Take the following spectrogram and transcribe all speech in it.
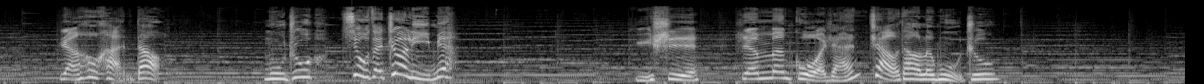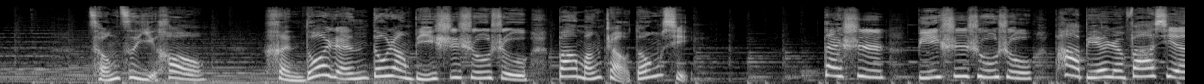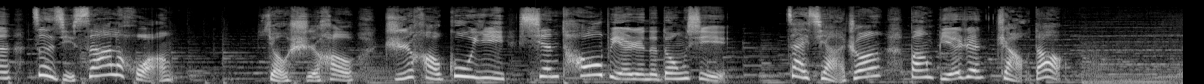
然后喊道：“母猪就在这里面。”于是人们果然找到了母猪。从此以后，很多人都让鼻师叔叔帮忙找东西，但是鼻师叔叔怕别人发现自己撒了谎。有时候只好故意先偷别人的东西，再假装帮别人找到。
